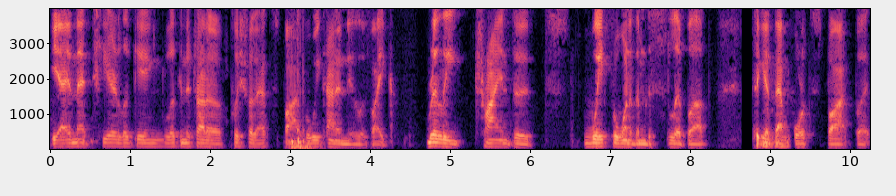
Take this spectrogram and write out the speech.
yeah, in that tier, looking looking to try to push for that spot. But we kind of knew it was like really trying to wait for one of them to slip up to get that fourth spot. But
